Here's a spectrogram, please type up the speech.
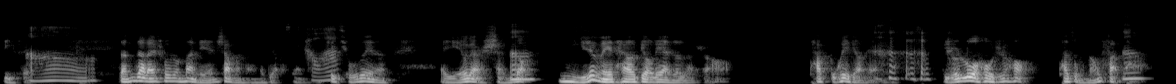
毕费。哦，咱们再来说说曼联上半场的表现。好啊，这球队呢也有点神道。你认为他要掉链子的时候，他不会掉链子。比如落后之后，他总能反弹。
